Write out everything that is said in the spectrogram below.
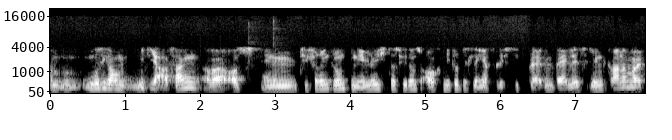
ähm, muss ich auch mit Ja sagen, aber aus einem tieferen Grund, nämlich das wird uns auch mittel- bis längerfristig bleiben, weil es irgendwann einmal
